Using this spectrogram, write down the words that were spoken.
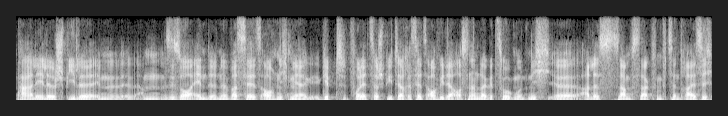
parallele Spiele im, äh, am Saisonende, ne, was ja jetzt auch nicht mehr gibt. Vorletzter Spieltag ist jetzt auch wieder auseinandergezogen und nicht äh, alles Samstag 15.30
